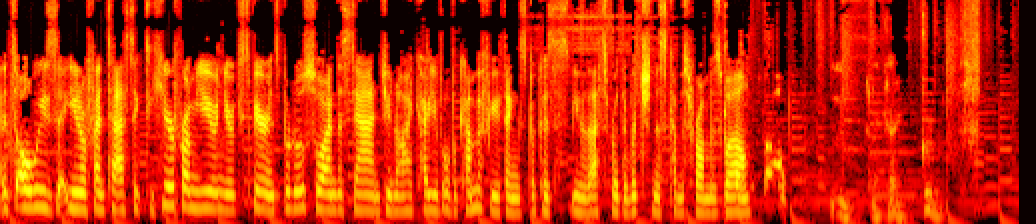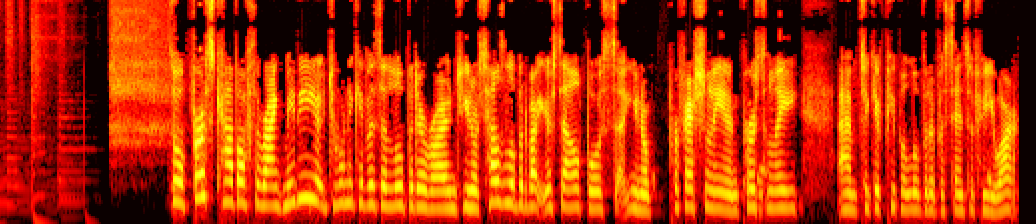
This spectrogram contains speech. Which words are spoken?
it's always you know fantastic to hear from you and your experience, but also understand you know like how you've overcome a few things because you know that's where the richness comes from as well. Hmm, okay, good. So first cab off the rank, maybe do you want to give us a little bit around, you know, tell us a little bit about yourself, both, you know, professionally and personally, um, to give people a little bit of a sense of who you are.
